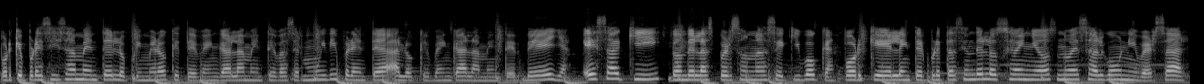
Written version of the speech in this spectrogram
porque precisamente lo primero que te venga a la mente va a ser muy diferente a lo que venga a la mente de ella. Es aquí donde las personas se equivocan, porque la interpretación de los sueños no es algo universal.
